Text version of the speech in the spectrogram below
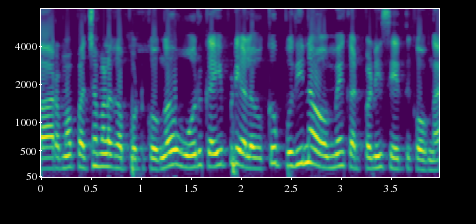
காரமாக பச்சை மிளகா போட்டுக்கோங்க. ஒரு கைப்பிடி அளவுக்கு புதினாவுமே கட் பண்ணி சேர்த்துக்கோங்க.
